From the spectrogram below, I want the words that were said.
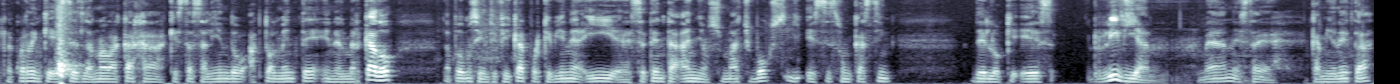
Recuerden que esta es la nueva caja que está saliendo actualmente en el mercado. La podemos identificar porque viene ahí 70 eh, años Matchbox y este es un casting de lo que es Rivian. Vean esta camioneta.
